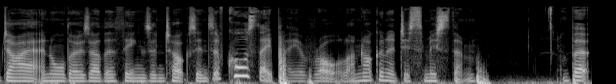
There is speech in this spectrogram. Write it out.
diet and all those other things and toxins? Of course, they play a role. I'm not going to dismiss them. But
